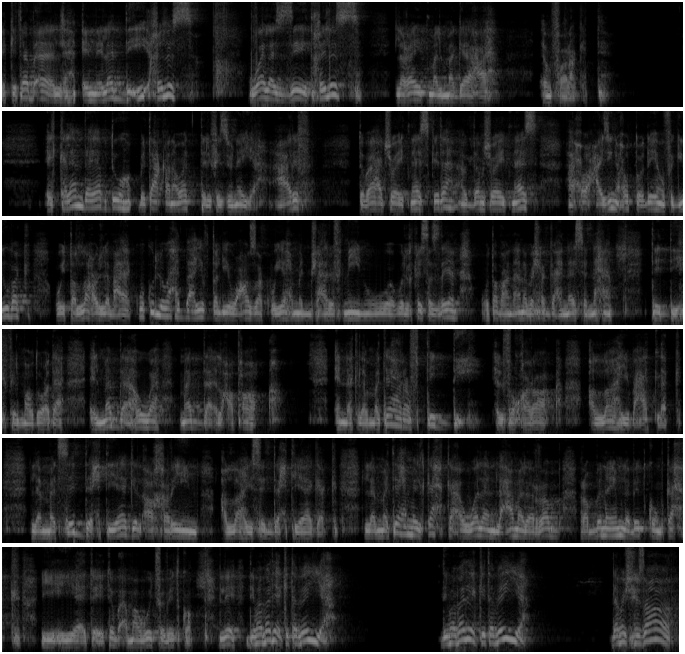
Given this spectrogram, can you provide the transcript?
الكتاب قال إن لا الدقيق خلص ولا الزيت خلص لغاية ما المجاعة انفرجت. الكلام ده يبدو بتاع قنوات تلفزيونية عارف؟ تبقى قاعد شوية ناس كده قدام شوية ناس عايزين يحطوا ايديهم في جيوبك ويطلعوا اللي معاك. وكل واحد بقى يفضل يوعظك ويعمل مش عارف مين والقصص دي وطبعا أنا بشجع الناس إنها تدي في الموضوع ده. المبدأ هو مبدأ العطاء. إنك لما تعرف تدي الفقراء الله يبعت لك. لما تسد احتياج الآخرين الله يسد احتياجك. لما تعمل كحك اولا لعمل الرب ربنا يملى بيتكم كحك تبقى موجود في بيتكم. ليه؟ دي مبادئ كتابية. دي مبادئ كتابية. ده مش هزار.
